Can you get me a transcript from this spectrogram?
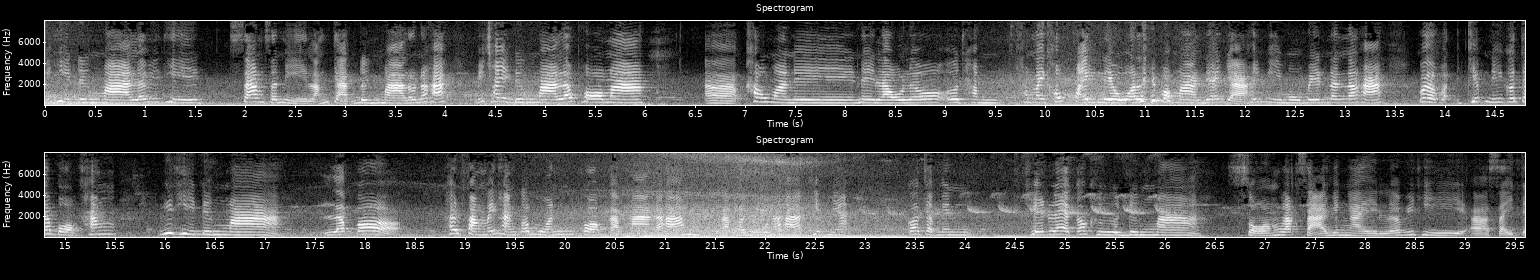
วิธีดึงมาแล้ววิธี สร้างเสน่ห์หลังจากดึงมาแล้วนะคะ ไม่ใช่ดึงมาแล้วพอมาเข้ามาในในเราแล้วเออทำทำไมเขาไปเร็วอะไรประมาณเนี้ยอย่าให้มีโมเมนต์นั้นนะคะ ก็คลิปนี้ก็จะบอกทั้งวิธีดึงมา แล้วก็ถ้าฟังไม่ทันก็ม้วนกองกลับมานะคะ กลับมาดูนะคะ คลิปนี้ก็จะเป็นเคสแรกก็คือดึงมา สองรักษายังไงแล้ววิธีใส่ใจ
